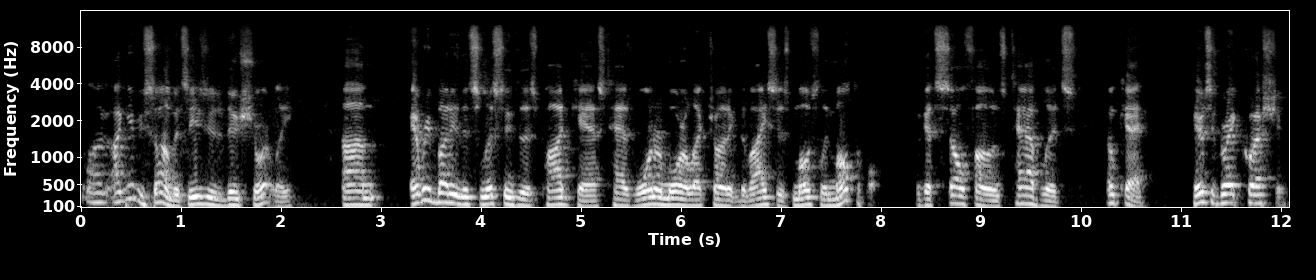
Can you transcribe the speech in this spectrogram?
Well, I'll give you some. It's easy to do shortly. Um, everybody that's listening to this podcast has one or more electronic devices, mostly multiple. We've got cell phones, tablets. Okay, here's a great question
